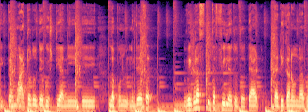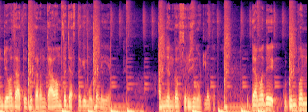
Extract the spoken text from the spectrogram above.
एकदम आठवत होते गोष्टी आणि ते लपून म्हणजे असं वेगळाच तिथं फील येत होतं. त्या त्या ठिकाणाहून आपण जेव्हा जात होतो कारण गाव आमचं जास्त काही मोठं नाही आहे अंजनगाव सुरजी म्हटलं तर. त्यामध्ये कुठून पण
